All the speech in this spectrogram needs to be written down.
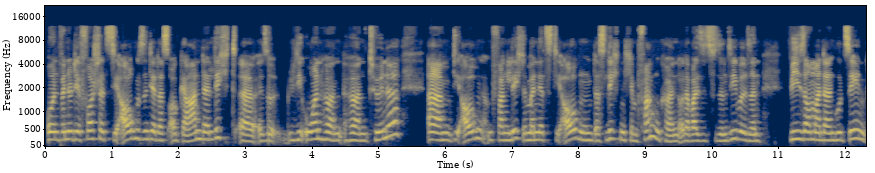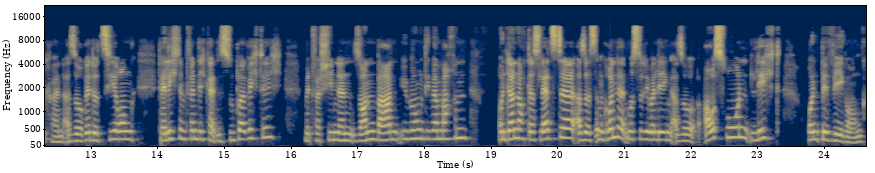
Und wenn du dir vorstellst, die Augen sind ja das Organ der Licht, äh, also die Ohren hören, hören Töne, ähm, die Augen empfangen Licht. Und wenn jetzt die Augen das Licht nicht empfangen können oder weil sie zu sensibel sind, wie soll man dann gut sehen können? Also Reduzierung der Lichtempfindlichkeit ist super wichtig mit verschiedenen Sonnenbadenübungen, die wir machen. Und dann noch das letzte, also ist, im Grunde musst du dir überlegen, also Ausruhen, Licht und Bewegung.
